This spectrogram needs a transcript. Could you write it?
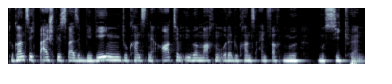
Du kannst dich beispielsweise bewegen, du kannst eine Atemüber machen oder du kannst einfach nur Musik hören.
